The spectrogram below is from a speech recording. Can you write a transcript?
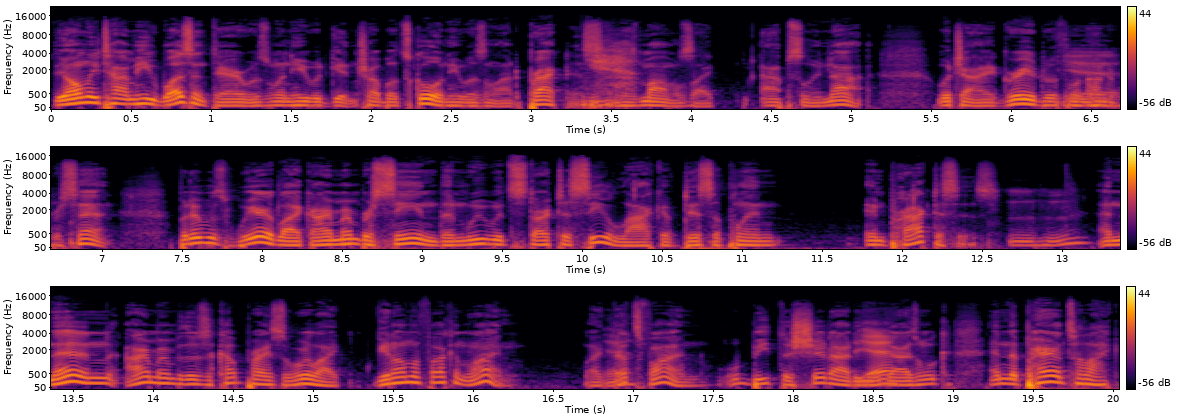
the only time he wasn't there was when he would get in trouble at school and he wasn't allowed to practice. And His mom was like, absolutely not, which I agreed with Yeah. 100%. But it was weird. Like, I remember seeing, then we would start to see lack of discipline in practices. Mm-hmm. And then I remember there's a couple prices where we're like, get on the fucking line. Like, Yeah. that's fine. We'll beat the shit out of Yeah. you guys. And, we'll, and the parents are like,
